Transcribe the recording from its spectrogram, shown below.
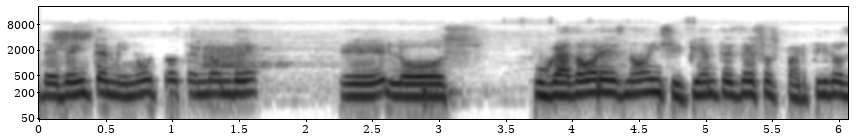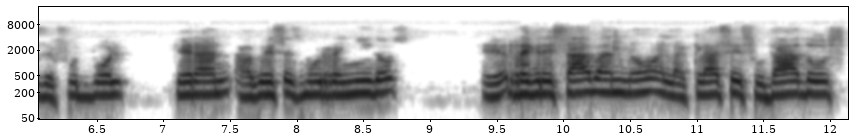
De 20 minutos en donde los jugadores no incipientes de esos partidos de fútbol que eran a veces muy reñidos, eh, regresaban ¿no? a la clase sudados,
